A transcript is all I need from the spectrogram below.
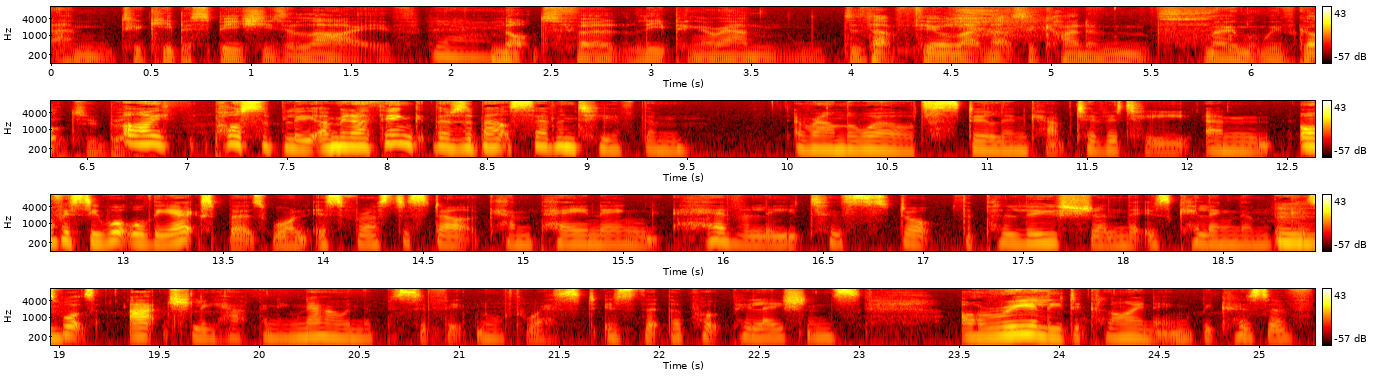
and to keep a species alive, Yeah. not for leaping around. Does that feel like that's the kind of moment we've got to? But I th- possibly. I mean, I think there's about seventy of them around the world still in captivity, and obviously, what all the experts want is for us to start campaigning heavily to stop the pollution that is killing them. Because mm. what's actually happening now in the Pacific Northwest is that the populations are really declining because of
